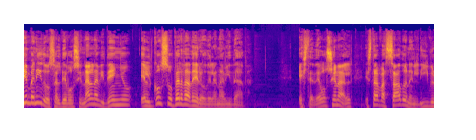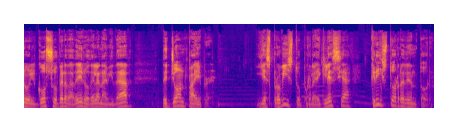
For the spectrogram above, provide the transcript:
Bienvenidos al devocional navideño El gozo verdadero de la Navidad. Este devocional está basado en el libro El gozo verdadero de la Navidad de John Piper y es provisto por la iglesia Cristo Redentor.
